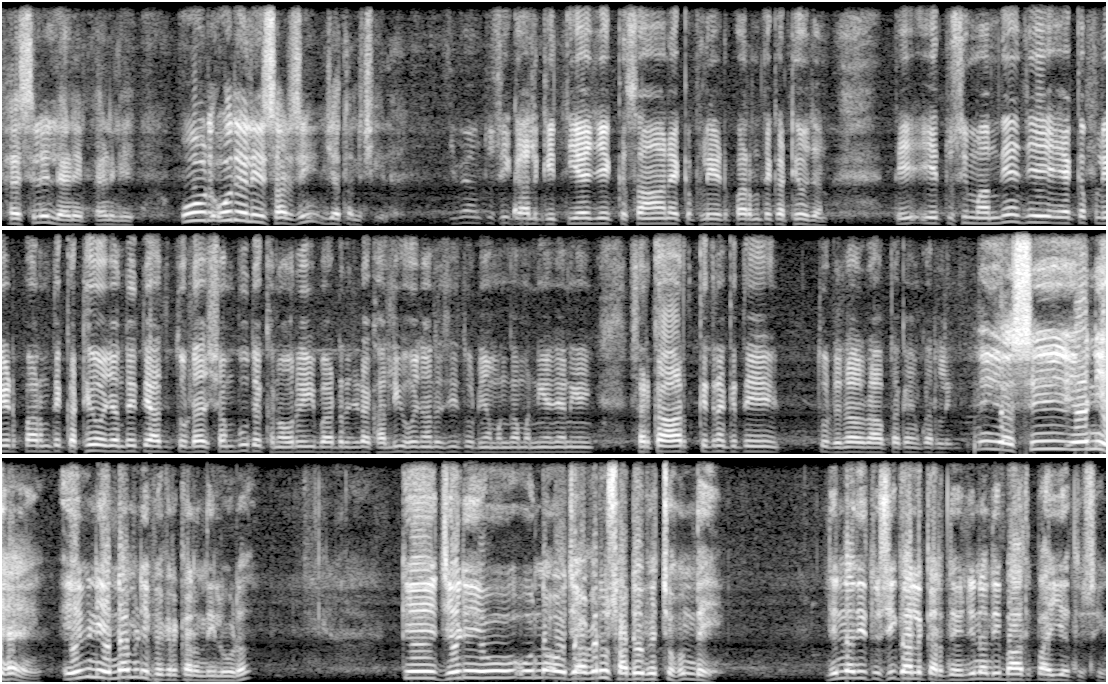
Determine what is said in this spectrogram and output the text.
ਫੈਸਲੇ ਲੈਣੇ ਪੈਣਗੇ। ਉਹ ਉਹਦੇ ਲਈ ਸਰ ਅਸੀਂ ਯਤਨਸ਼ੀਲ ਹੈ। ਜਿਵੇਂ ਹੁਣ ਤੁਸੀਂ ਗੱਲ ਕੀਤੀ ਹੈ ਜੇ ਕਿਸਾਨ ਇੱਕ ਪਲੇਟਫਾਰਮ ਤੇ ਇਕੱਠੇ ਹੋ ਜਾਣ ਤੇ ਇਹ ਤੁਸੀਂ ਮੰਨਦੇ ਆ ਜੇ ਇੱਕ ਪਲੇਟਫਾਰਮ ਤੇ ਇਕੱਠੇ ਹੋ ਜਾਂਦੇ ਤੇ ਅੱਜ ਤੁਹਾਡਾ ਸ਼ੰਭੂ ਤੇ ਖਨੌਰੀ ਬਾਰਡਰ ਜਿਹੜਾ ਖਾਲੀ ਹੋ ਜਾਂਦਾ ਸੀ ਤੁਹਾਡੀਆਂ ਮੰਗਾਂ ਮੰਨੀਆਂ ਜਾਣੀਆਂ। ਸਰਕਾਰ ਕਿਤੇ ਨਾ ਕਿਤੇ ਤੁਹਾਡੇ ਨਾਲ ਰਾਬਤਾ ਕਾਇਮ ਕਰ ਲੇਗੀ ਨਹੀਂ ਅਸੀਂ ਇਹ ਨਹੀਂ ਹੈ ਇਹ ਵੀ ਨਹੀਂ ਇੰਨਾ ਵੀ ਨਹੀਂ ਫਿਕਰ ਕਰਨ ਦੀ ਲੋੜ ਕਿ ਜਿਹੜੇ ਉਹ ਉਹਨਾਂ ਉਹ ਜਾਗਰੂ ਸਾਡੇ ਵਿੱਚ ਹੁੰਦੇ ਜਿਨ੍ਹਾਂ ਦੀ ਤੁਸੀਂ ਗੱਲ ਕਰਦੇ ਹੋ ਜਿਨ੍ਹਾਂ ਦੀ ਬਾਤ ਪਾਈ ਹੈ ਤੁਸੀਂ।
